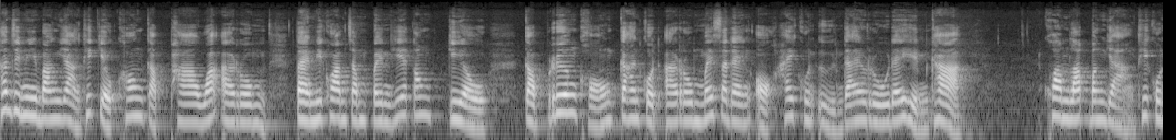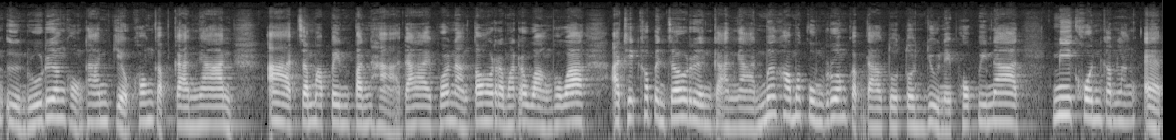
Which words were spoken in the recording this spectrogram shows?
ท่านจะมีบางอย่างที่เกี่ยวข้องกับภาวะอารมณ์ แต่มีความจำเป็นที่จะต้องเกี่ยว กับเรื่องของการกดอารมณ์ไม่แสดงออกให้คนอื่นได้รู้ได้เห็นค่ะ ความลับบางอย่างที่คนอื่นรู้เรื่องของท่านเกี่ยวข้องกับการงาน อาจจะมาเป็นปัญหาได้ เพราะนั้นต้องระมัดระวัง เพราะว่าอาทิตย์เขาเป็นเจ้าเรือนการงาน เมื่อเขามากุมร่วมกับดาวตัวตนอยู่ในภพวินาศมีคนกำลังแอบ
